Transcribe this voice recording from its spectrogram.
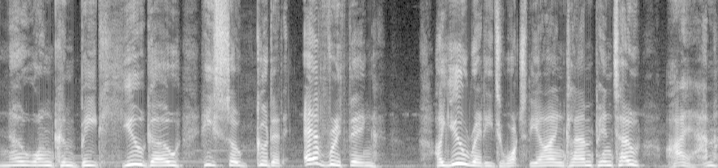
No one can beat Hugo. He's so good at everything. Are you ready to watch the Iron Clam, Pinto? I am.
